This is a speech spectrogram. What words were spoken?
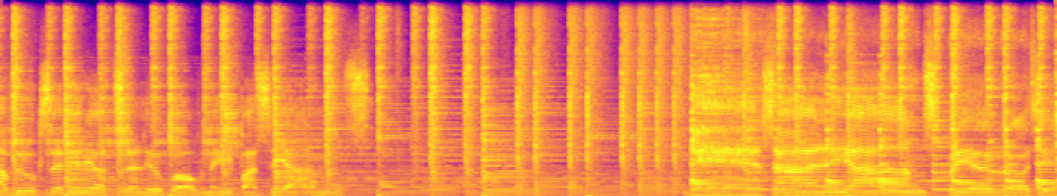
а вдруг соберется любовный пасьянс? Мезальянс в природе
